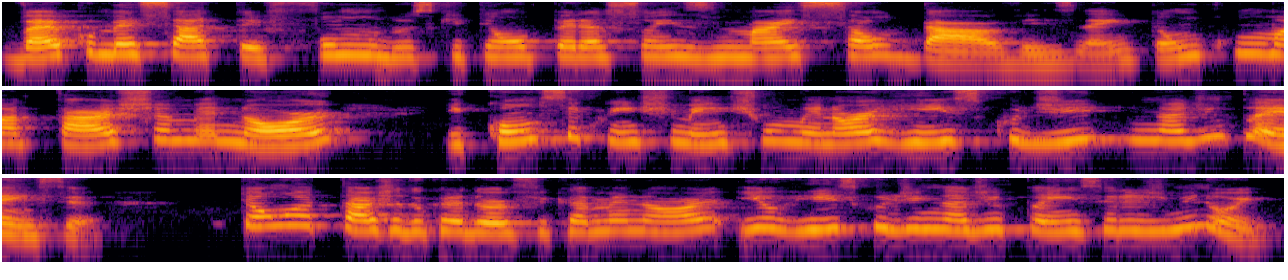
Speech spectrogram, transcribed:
vai começar a ter fundos que tenham operações mais saudáveis, né? Então, com uma taxa menor e, consequentemente, um menor risco de inadimplência. Então a taxa do credor fica menor e o risco de inadimplência ele diminui.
